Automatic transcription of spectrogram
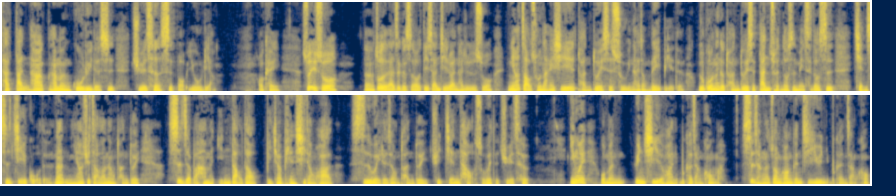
他单他他们顾虑的是决策是否优良。OK，所以说。嗯，作者在这个时候第三阶段，他就是说，你要找出哪一些团队是属于哪一种类别的。如果那个团队是单纯都是每次都是检视结果的，那你要去找到那种团队，试着把他们引导到比较偏系统化思维的这种团队去检讨所谓的决策。因为我们运气的话，你不可掌控嘛，市场的状况跟机遇你不可能掌控，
